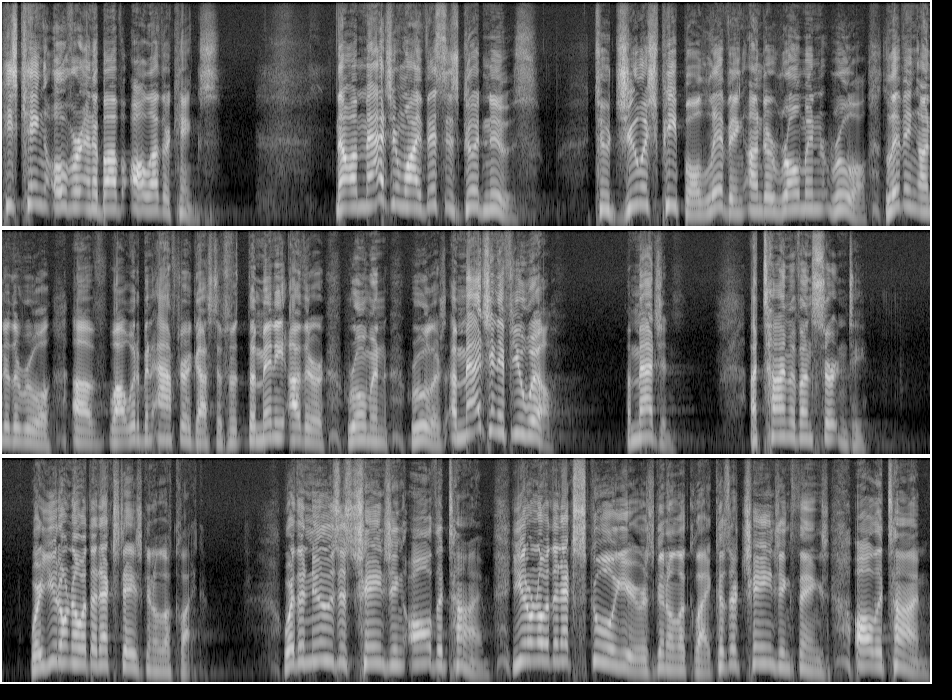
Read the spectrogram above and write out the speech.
he's king over and above all other kings. Now imagine why this is good news to Jewish people living under Roman rule, living under the rule of, well, it would have been after Augustus, but the many other Roman rulers. Imagine, if you will, imagine a time of uncertainty where you don't know what the next day is going to look like, where the news is changing all the time. You don't know what the next school year is going to look like because they're changing things all the time,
